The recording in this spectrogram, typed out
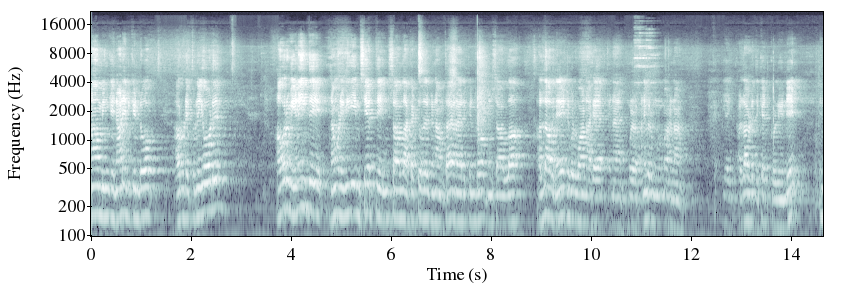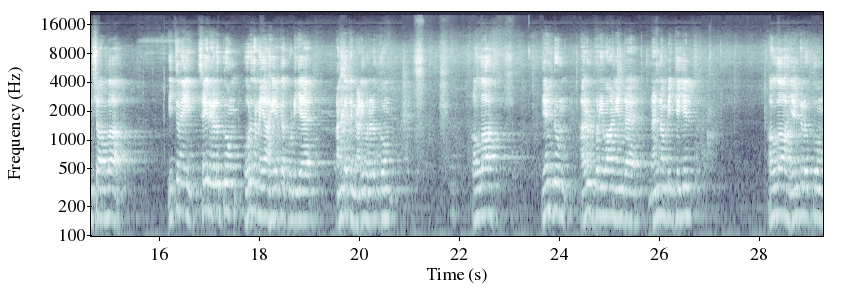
நாம் இங்கே நாடியிருக்கின்றோம். அவருடைய துணையோடு அவரும் இணைந்து நம்முடைய நிதியும் சேர்த்து இன்ஷா அல்லாஹ் கட்டுவதற்கு நாம் தயாராக இருக்கின்றோம். இன்ஷா அல்லாஹ் அல்லாஹ் அதை நிறைவேற்றிக் கொள்வானாக என உங்கள் அனைவரும் மூலமாக நான் அல்லாவிடத்தை கேட்டுக்கொள்கின்றேன். இன்ஷா அல்லாஹ் இத்தனை செயல்களுக்கும் உறுதுணையாக இருக்கக்கூடிய அங்கத்தின் அனைவர்களுக்கும் அல்லாஹ் என்றும் அருள் புரிவான் என்ற நன்னம்பிக்கையில் அல்லாஹ் எங்களுக்கும்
